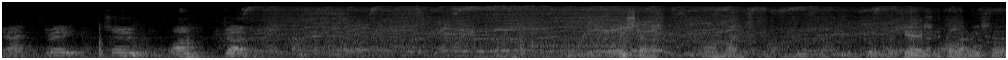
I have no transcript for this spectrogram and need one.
Okay, three, two, one, go. Restart. Oh, nice. Yeah, should have called that a restart.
